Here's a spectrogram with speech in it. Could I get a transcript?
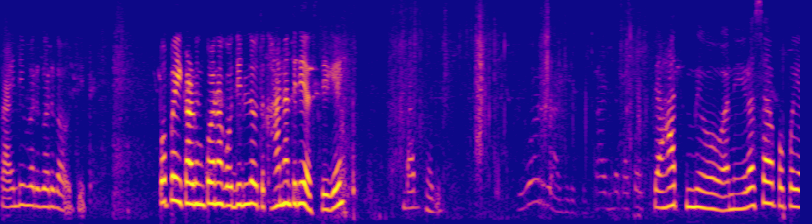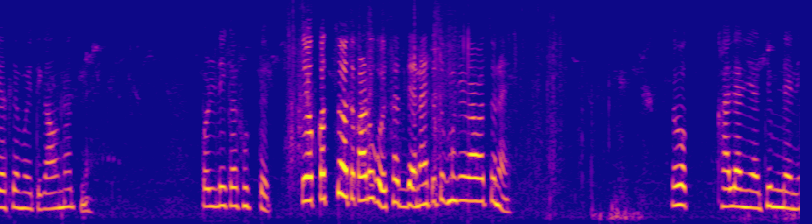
पायली बर गर गावतीत. पपई काढून कोणाको दिलं होतं? खाना तरी असते गे. बाद झाली. त्या हात आणि रसा पपई असल्यामुळे ते गावनच नाही. पडली काय फुटत. ते कच्चं आता काढू गो सध्या नाही तर तू मग गावाचं नाही. हे बघ खाल्याने चिमण्याने.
